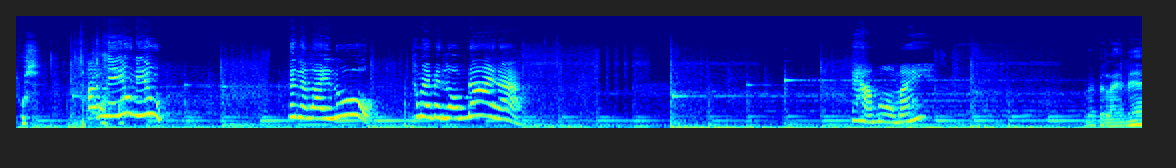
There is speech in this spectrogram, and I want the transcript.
โอ้ยเอานิ้วนิ้วเป็นอะไรลูกทำไมเป็นลมได้ล่ะ ไปหาหมอไหม ไม่เป็นไรแม่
